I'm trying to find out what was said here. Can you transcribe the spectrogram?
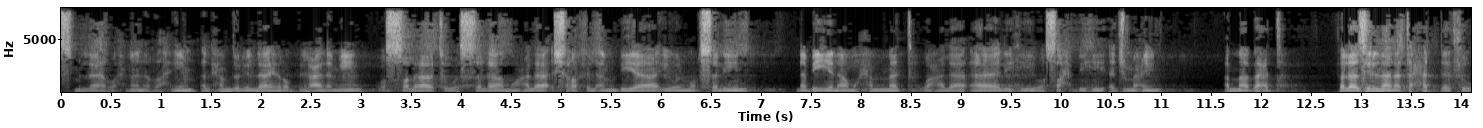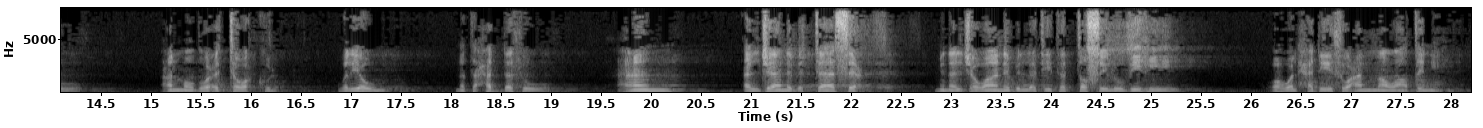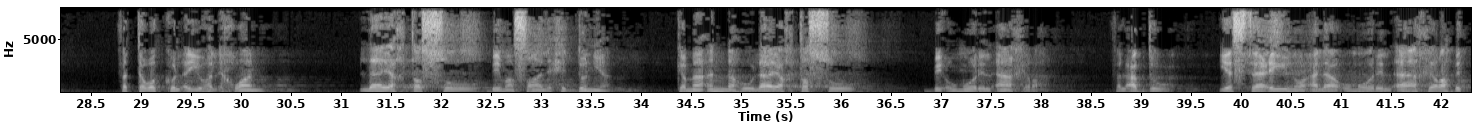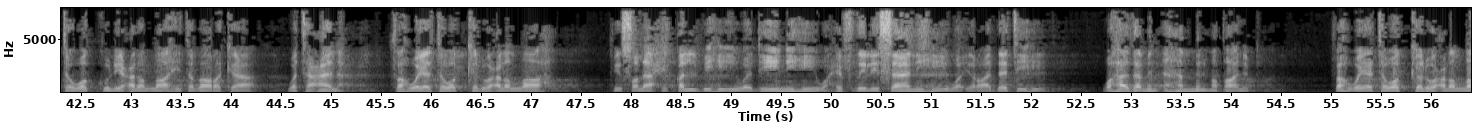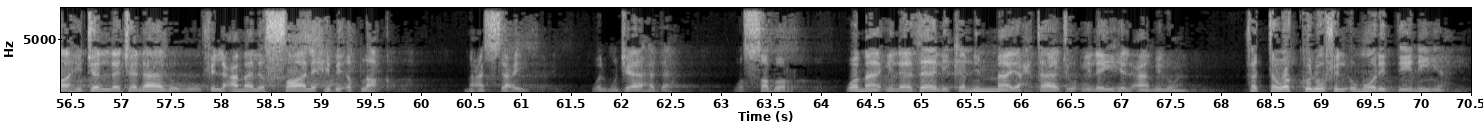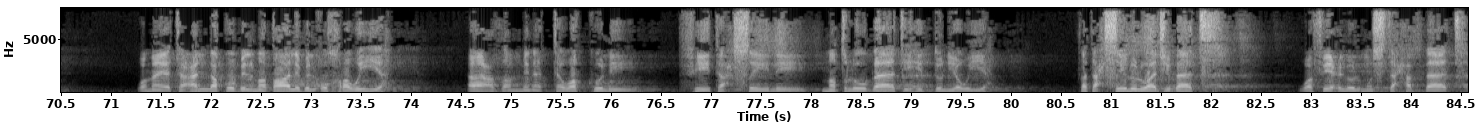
بسم الله الرحمن الرحيم. الحمد لله رب العالمين والصلاة والسلام على أشرف الأنبياء والمرسلين نبينا محمد وعلى آله وصحبه أجمعين. أما بعد فلا زلنا نتحدث عن موضوع التوكل واليوم نتحدث عن الجانب التاسع من الجوانب التي تتصل به وهو الحديث عن مواطنه. فالتوكل أيها الإخوان لا يختص بمصالح الدنيا كما أنه لا يختص بأمور الآخرة. فالعبد يستعين على أمور الآخرة بالتوكل على الله تبارك وتعالى فهو يتوكل على الله في صلاح قلبه ودينه وحفظ لسانه وإرادته وهذا من أهم المطالب. فهو يتوكل على الله جل جلاله في العمل الصالح بإطلاق مع السعي والمجاهدة والصبر وما إلى ذلك مما يحتاج إليه العاملون. فالتوكل في الأمور الدينية وما يتعلق بالمطالب الأخروية أعظم من التوكل في تحصيل مطلوباته الدنيوية. فتحصيل الواجبات وفعل المستحبات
